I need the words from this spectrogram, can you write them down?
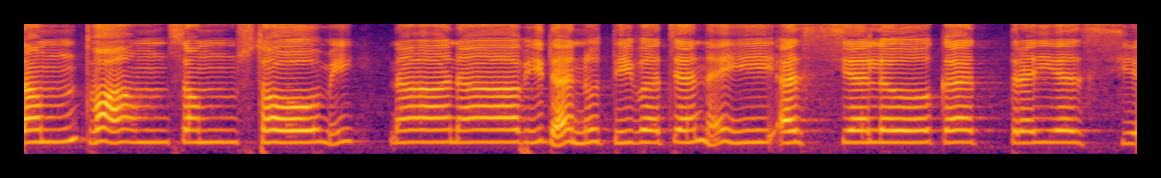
తం త్వాం సంస్థౌమి నానావిధనుతివచనై అస్య లోకత్రయస్య.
